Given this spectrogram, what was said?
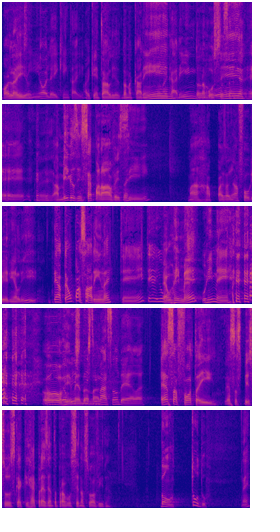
Olha aí. Sim, ó. olha aí quem tá aí. Olha quem tá ali. Dona Karine. Dona Karine, Dona, Dona Mocinha. É. é. Amigas inseparáveis, né? Sim. Mas, rapaz, aí uma fogueirinha ali. Tem até um passarinho, né? Tem, tem aí o. É o He-Man? O He-Man. Ô, oh, He-Man da estimação dela. Essa foto aí, essas pessoas, o que é que representa para você na sua vida? Bom, tudo, né?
